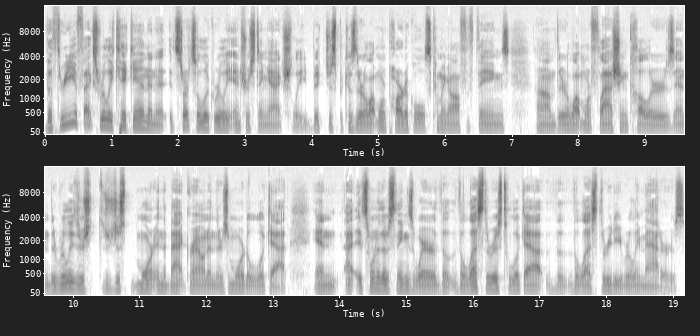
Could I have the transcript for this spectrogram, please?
The 3D effects really kick in, and it, it starts to look really interesting, actually, just because there are a lot more particles coming off of things. Um, there are a lot more flashing colors, and there really there's, there's just more in the background, and there's more to look at. And it's one of those things where the the less there is to look at, the the less 3D really matters.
